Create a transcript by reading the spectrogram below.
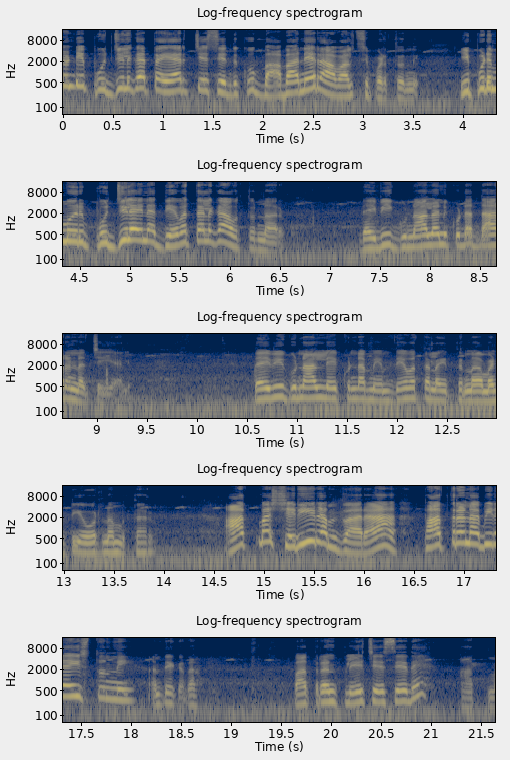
నుండి పూజ్యులుగా తయారు చేసేందుకు బాబానే రావాల్సి పడుతుంది. ఇప్పుడు మీరు పూజ్యులైన దేవతలుగా అవుతున్నారు. దైవీ గుణాలను కూడా ధారణ చేయాలి. దైవీ గుణాలు లేకుండా మేము దేవతలు అవుతున్నామంటే ఎవరు నమ్ముతారు? ఆత్మ శరీరం ద్వారా పాత్రను అభినయిస్తుంది. అంతే కదా? పాత్రను ప్లే చేసేదే ఆత్మ.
